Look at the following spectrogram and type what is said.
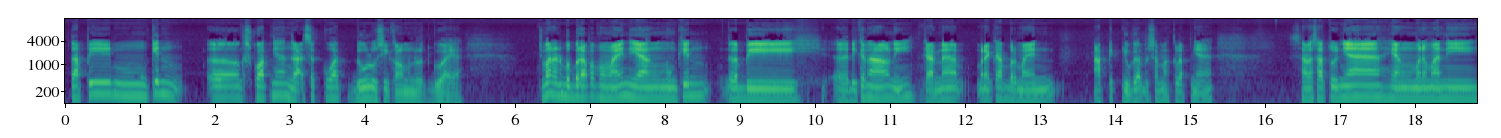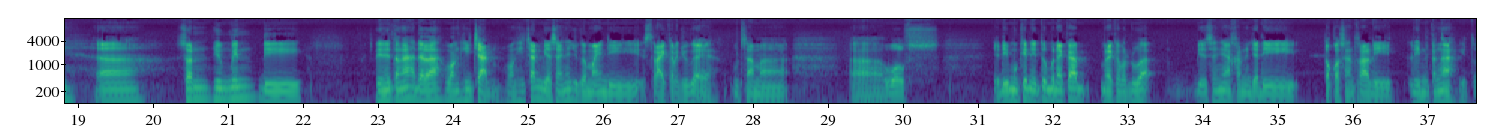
tapi mungkin uh, skuadnya nggak sekuat dulu sih kalau menurut gua ya. Cuman ada beberapa pemain yang mungkin lebih uh, dikenal nih karena mereka bermain apik juga bersama klubnya Salah satunya yang menemani uh, Son Heung-min di lini tengah adalah Wang Hichan. Wang Hichan biasanya juga main di striker juga ya bersama uh, Wolves. Jadi mungkin itu mereka mereka berdua biasanya akan menjadi tokoh sentral di lini tengah gitu.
